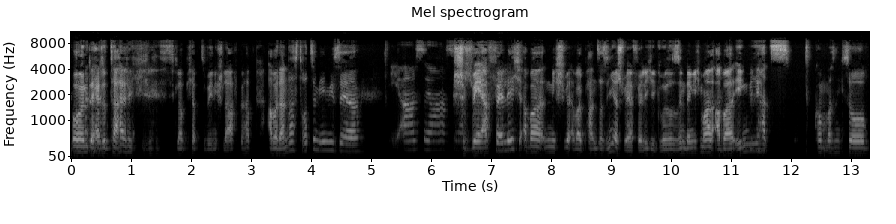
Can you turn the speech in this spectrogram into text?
Und er äh, total, ich, ich glaube, ich habe zu wenig Schlaf gehabt. Aber dann war es trotzdem irgendwie sehr, ja, sehr, sehr schwerfällig, aber nicht schwer, weil Panzer sind ja schwerfällig, je größer sie sind, denke ich mal, aber irgendwie mhm. hat's, kommt man es nicht so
